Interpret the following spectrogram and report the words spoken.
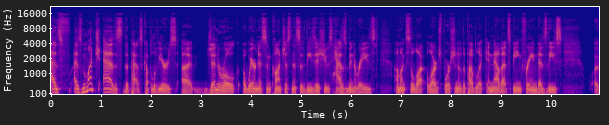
as as much as the past couple of years, uh, general awareness and consciousness of these issues has been raised amongst a lo- large portion of the public, and now that's being framed as these uh,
